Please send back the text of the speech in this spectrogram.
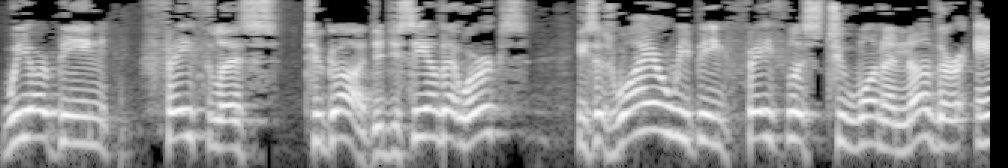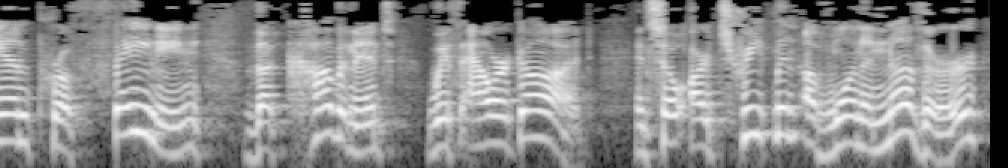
we are being faithless to God. Did you see how that works? He says, why are we being faithless to one another and profaning the covenant with our God? And so our treatment of one another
